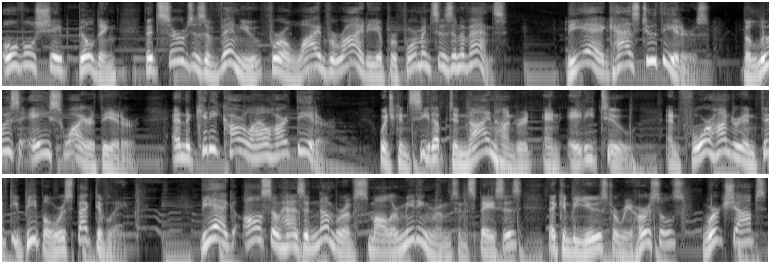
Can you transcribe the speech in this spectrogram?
oval-shaped building that serves as a venue for a wide variety of performances and events. The Egg has two theaters, the Lewis A. Swyer Theater and the Kitty Carlisle Hart Theater, which can seat up to 982 and 450 people respectively. The Egg also has a number of smaller meeting rooms and spaces that can be used for rehearsals, workshops,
